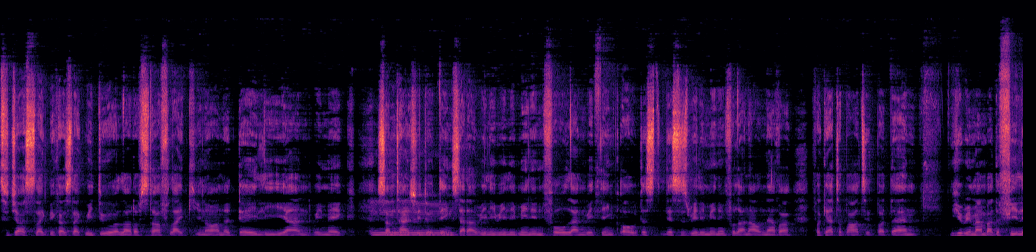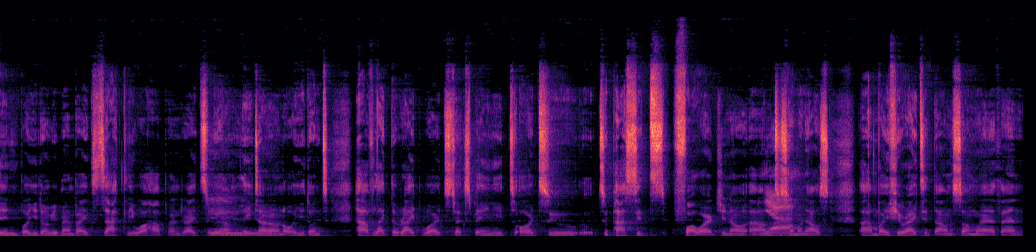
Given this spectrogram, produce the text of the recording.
to just like because like we do a lot of stuff like you know on a daily, and we make sometimes we do things that are really really meaningful, and we think oh this this is really meaningful, and I'll never forget about it. But then you remember the feeling, but you don't remember exactly what happened, right? Um, later on, or you don't have like the right words to explain it or to to pass it forward, you know, um, Yeah. to someone else. Um, but if you write it down somewhere, then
